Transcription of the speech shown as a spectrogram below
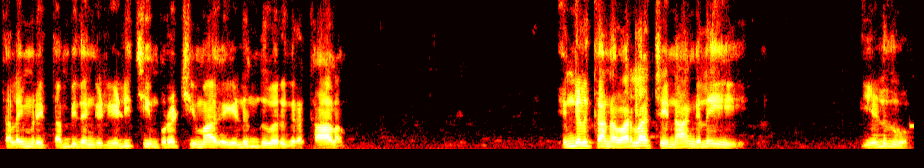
தலைமுறை தம்பிதங்கள் எழுச்சியும் புரட்சியுமாக எழுந்து வருகிற காலம். எங்களுக்கான வரலாற்றை நாங்களே எழுதுவோம்.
